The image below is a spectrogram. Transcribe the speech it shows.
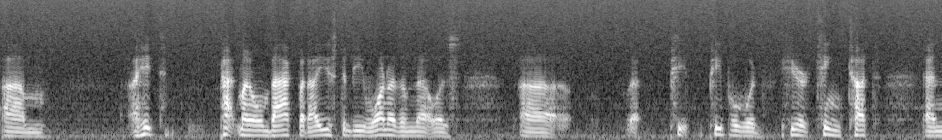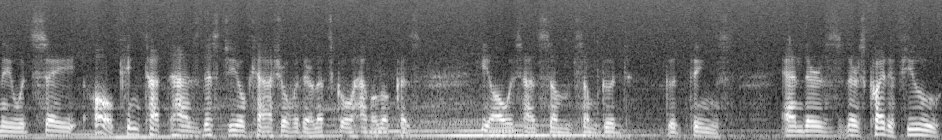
Um, I hate to pat my own back, but I used to be one of them that was uh, that pe people would hear King Tut and they would say, "Oh, King Tut has this geocache over there. Let's go have a look," because he always has some some good good things. And there's there's quite a few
